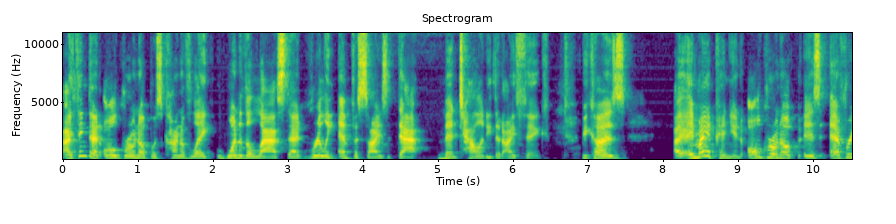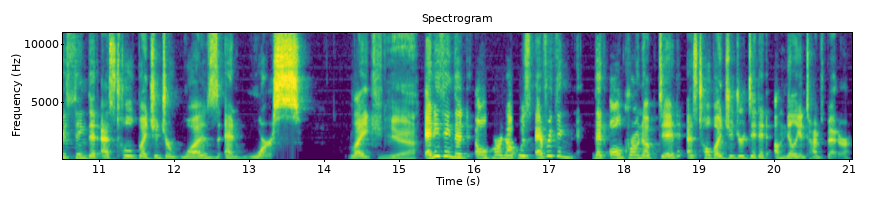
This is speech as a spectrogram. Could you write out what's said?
i think that all grown up was kind of like one of the last that really emphasized that mentality that i think. Because in my opinion all grown up is everything that as told by ginger was and worse like yeah, anything that all grown up was everything that all grown up did as told by ginger did it a million times better.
